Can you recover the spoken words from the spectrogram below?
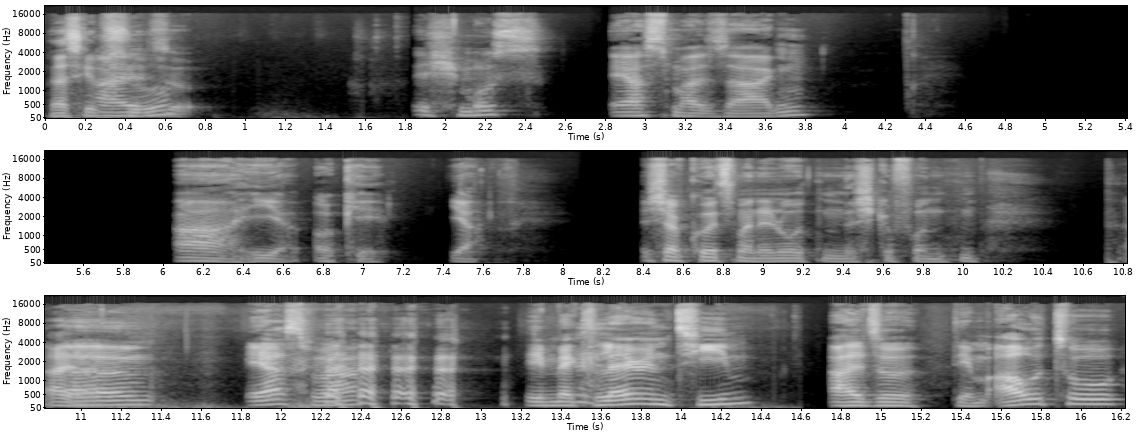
Was gibst Also, du? ich muss erstmal sagen. Ah, hier, okay. Ja. Ich habe kurz meine Noten nicht gefunden. Ah ja. Ähm, erstmal dem McLaren-Team, also dem Auto,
